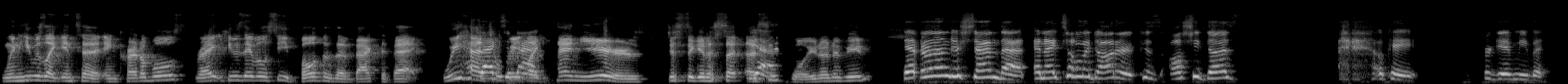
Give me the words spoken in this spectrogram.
when he was like into Incredibles, right? He was able to see both of them back to back. We had Back to to wait back. like ten years just to get a, se- a Yeah. sequel. You know what I mean? They don't understand that. And I tell my daughter, because all she does, okay, forgive me, but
